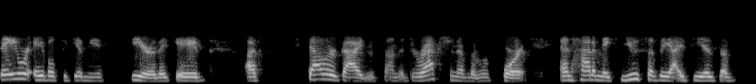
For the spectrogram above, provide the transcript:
they were able to give me a steer. They gave us stellar guidance on the direction of the report and how to make use of the ideas of,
